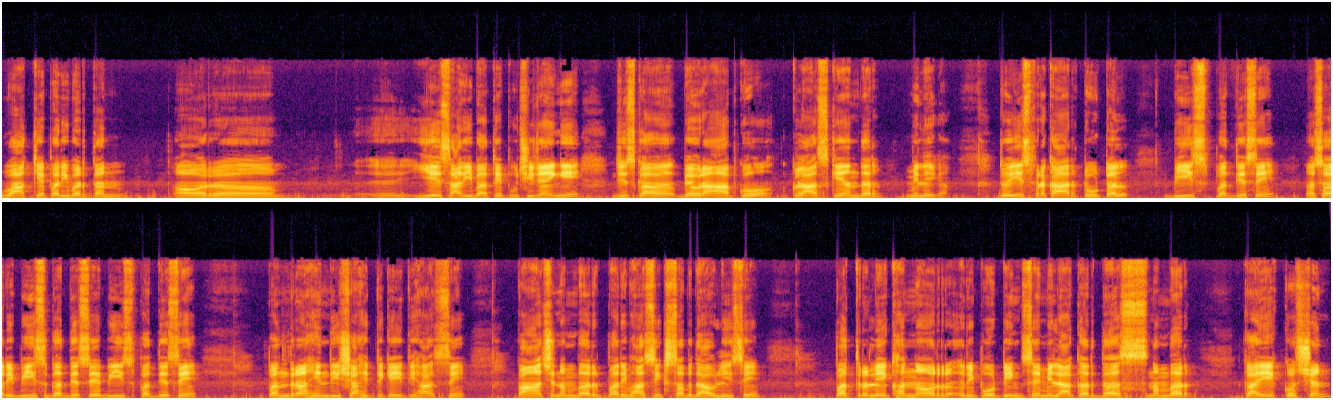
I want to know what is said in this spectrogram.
वाक्य परिवर्तन और ये सारी बातें पूछी जाएँगी, जिसका ब्यौरा आपको क्लास के अंदर मिलेगा। तो इस प्रकार टोटल बीस पद्य से सॉरी बीस गद्य से, बीस पद्य से, पंद्रह हिंदी साहित्य के इतिहास से, पाँच नंबर पारिभाषिक शब्दावली से, पत्र लेखन और रिपोर्टिंग से मिलाकर दस नंबर का एक क्वेश्चन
